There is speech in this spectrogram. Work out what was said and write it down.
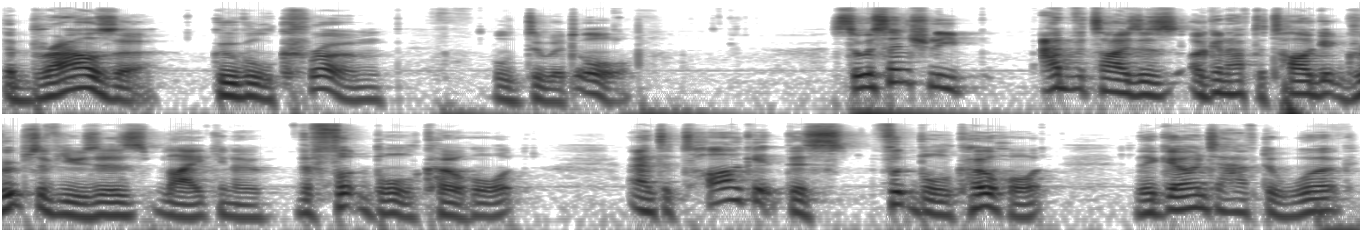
The browser, Google Chrome, will do it all. So essentially, advertisers are going to have to target groups of users like, you know, the football cohort. And to target this football cohort, they're going to have to work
